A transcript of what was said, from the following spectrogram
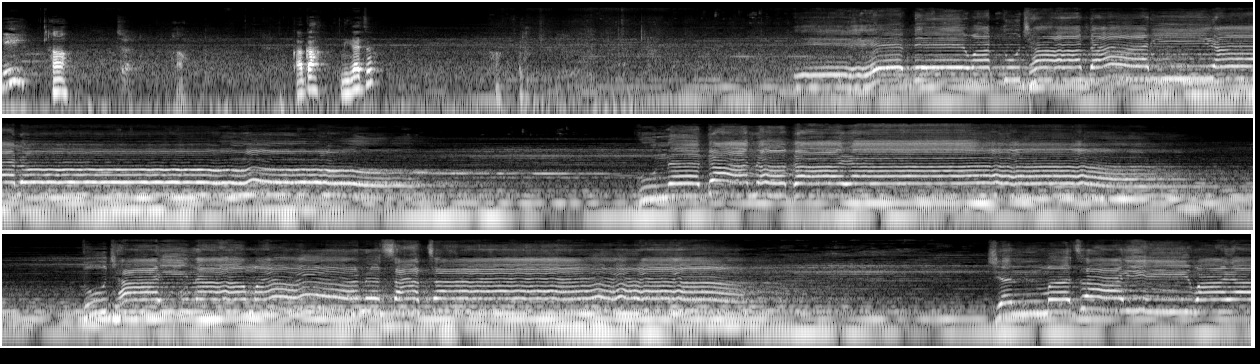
नील हां. चल. हां. काका निघायचं? हां देवा तुझ्या दारी आलो. गुणगान गाया. तुझ्या मानसाचा 怎么在意我呀？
